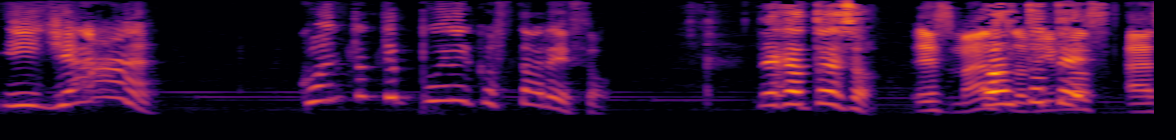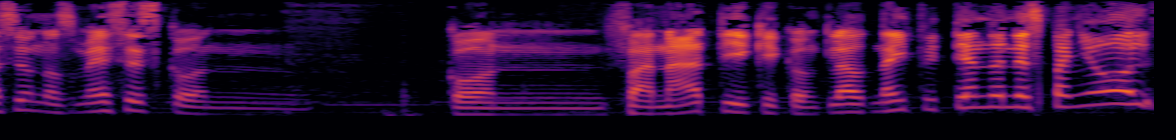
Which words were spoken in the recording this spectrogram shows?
Y ya. ¿Cuánto te puede costar eso? Deja todo eso. Es más, ¿Cuánto lo te- vimos hace unos meses con con Fanatic y con Cloud9 tuiteando en español.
